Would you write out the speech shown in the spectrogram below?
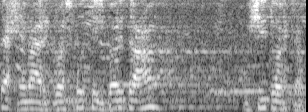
ده حمارك. بس خد البردعة وشيت واركب.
